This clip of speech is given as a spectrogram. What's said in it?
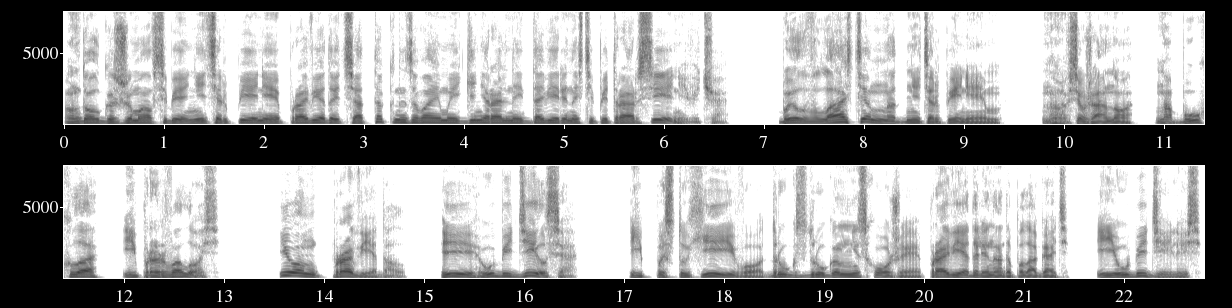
Он долго сжимал в себе нетерпение проведать о так называемой генеральной доверенности Петра Арсеньевича. Был властен над нетерпением, но все же оно набухло и прорвалось. И он проведал, и убедился. И пастухи его, друг с другом не схожие, проведали, надо полагать, и убедились.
